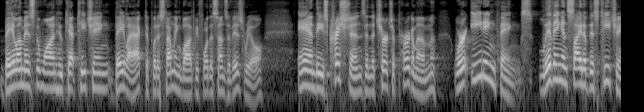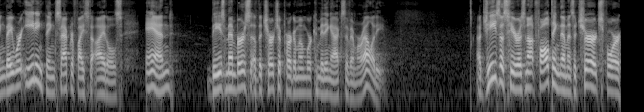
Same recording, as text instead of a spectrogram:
Balaam is the one who kept teaching Balak to put a stumbling block before the sons of Israel. And these Christians in the church of Pergamum were eating things, living inside of this teaching. They were eating things sacrificed to idols, and these members of the church of Pergamum were committing acts of immorality. Now, Jesus here is not faulting them as a church for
